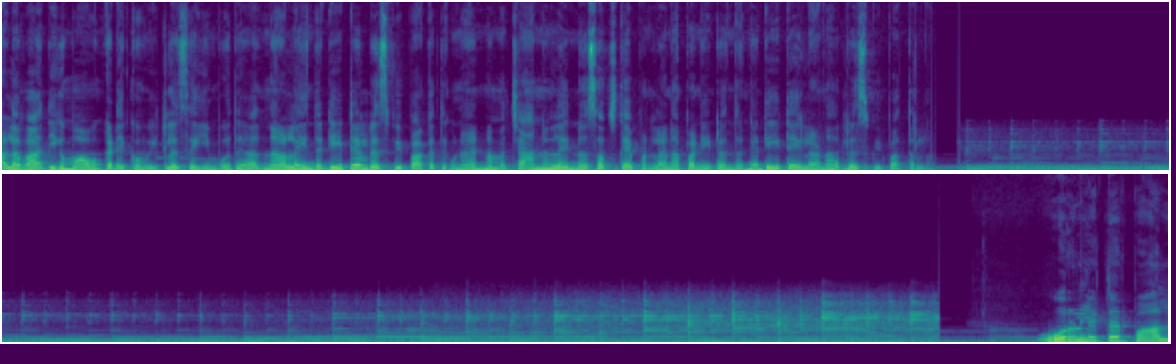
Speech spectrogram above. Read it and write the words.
அளவு அதிகமாகவும் கிடைக்கும் வீட்டில் செய்யும்போது. அதனால் இந்த டீட்டெயில் ரெசிபி பார்க்கறதுக்கு முன்னாடி நம்ம சேனலில் இன்னும் சப்ஸ்கிரைப் பண்ணலன்னா பண்ணிட்டு வந்துருங்க. டீட்டெயிலான ரெசிபி பார்த்துடலாம். ஒரு லிட்டர் பால்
